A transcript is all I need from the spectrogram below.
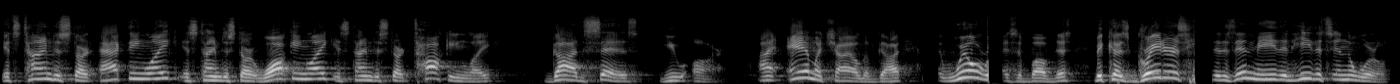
It's time to start acting like, it's time to start walking like, it's time to start talking like God says you are. I am a child of God. I will rise above this because greater is He that is in me than He that's in the world.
